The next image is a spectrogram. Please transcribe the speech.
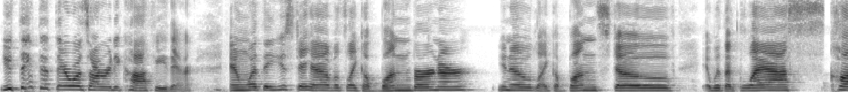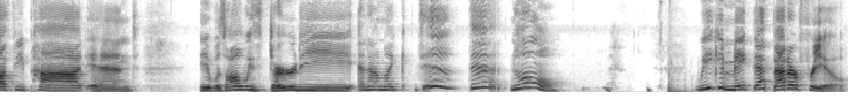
You'd think that there was already coffee there. And what they used to have was like a bun burner, you know, like a bun stove with a glass coffee pot and it was always dirty. And I'm like, that, no, we can make that better for you.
